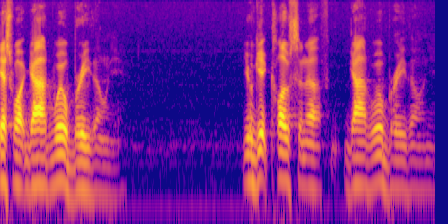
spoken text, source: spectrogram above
Guess what? God will breathe on you. You'll get close enough, God will breathe on you.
